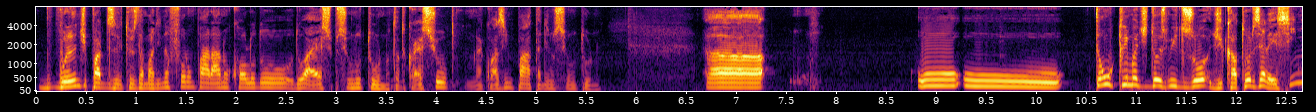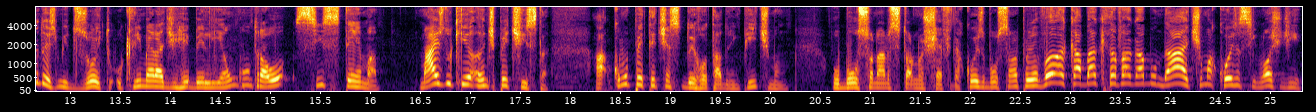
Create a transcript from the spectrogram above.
grande parte dos eleitores da Marina foram parar no colo do, do Aécio pro segundo turno. Tanto que o Aécio né, quase empata ali no segundo turno. Ah, o, o- então o clima de 2018, de 14 era esse. Em 2018, o clima era de rebelião contra o sistema, mais do que antipetista. Ah, como o PT tinha sido derrotado no impeachment, o Bolsonaro se torna o chefe da coisa, o Bolsonaro, por exemplo, vou acabar com essa vagabundagem. Tinha uma coisa assim, lógico, de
